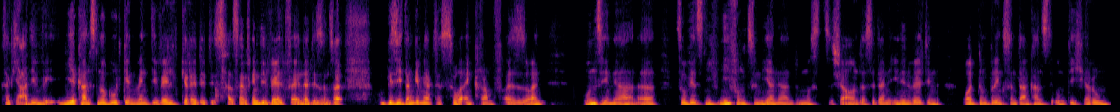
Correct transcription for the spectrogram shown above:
gesagt, ja, die, mir kann es nur gut gehen, wenn die Welt gerettet ist. Also wenn die Welt verändert ist und so. Und bis ich dann gemerkt habe, so ein Krampf, also so ein Unsinn, ja. Äh, so wird es nie, nie funktionieren. Ja. Du musst schauen, dass du deine Innenwelt in Ordnung bringst und dann kannst du um dich herum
